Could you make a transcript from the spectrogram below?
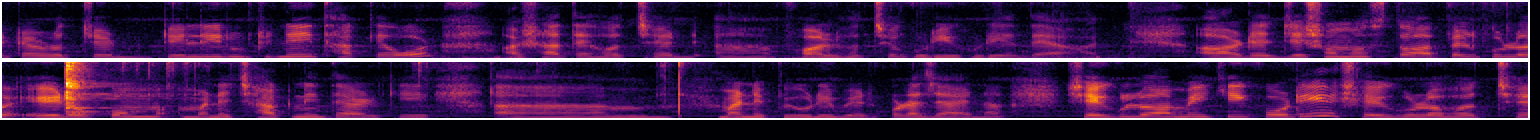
এটার হচ্ছে ডেলি রুটিনেই থাকে ওর, আর সাথে হচ্ছে ফল হচ্ছে ঘুরিয়ে ঘুরিয়ে দেওয়া হয়। আর যে সমস্ত আপেলগুলো এইরকম মানে ছাকনিতে আর কি মানে পিউরি বের করা যায় না, সেগুলো আমি কি করি, সেগুলো হচ্ছে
